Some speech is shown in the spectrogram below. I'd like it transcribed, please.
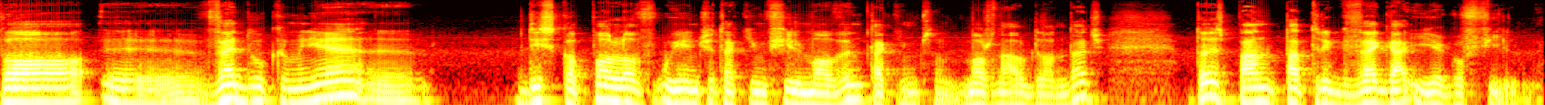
bo y, według mnie y, disco polo w ujęciu takim filmowym, takim co można oglądać, to jest pan Patryk Wega i jego filmy.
